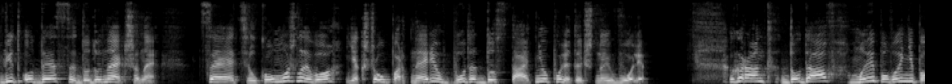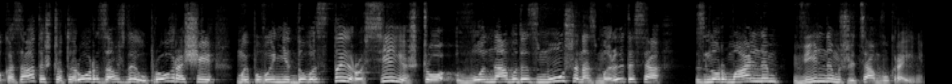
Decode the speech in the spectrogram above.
від Одеси до Донеччини. Це цілком можливо, якщо у партнерів буде достатньо політичної волі. Грант додав: ми повинні показати, що терор завжди у програші. Ми повинні довести Росії, що вона буде змушена змиритися з нормальним вільним життям в Україні.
